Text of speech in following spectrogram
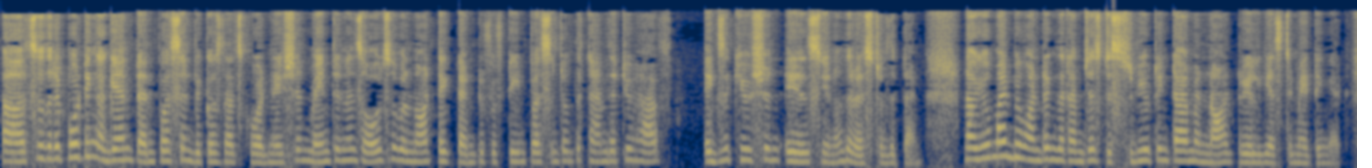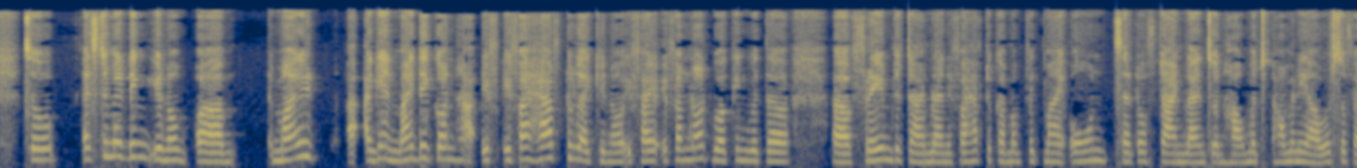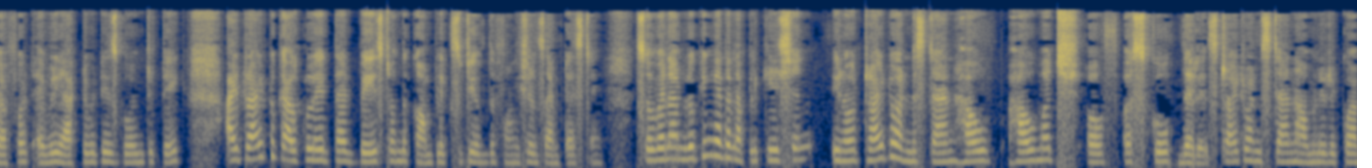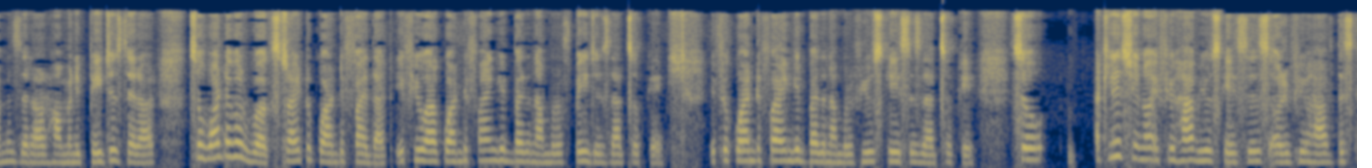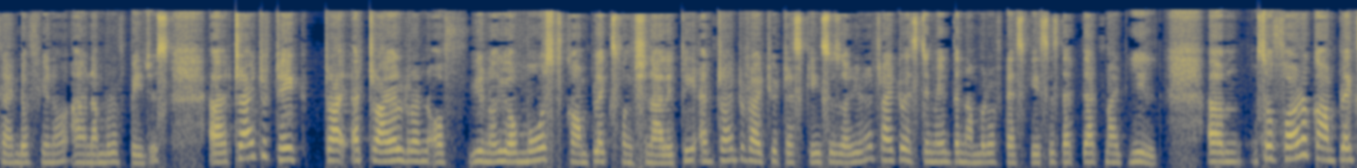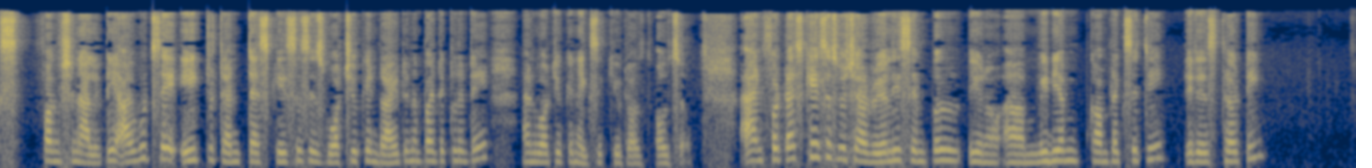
Uh, so the reporting again 10% because that's coordination. Maintenance also will not take 10 to 15% of the time that you have. Execution is you know the rest of the time. Now you might be wondering that I'm just distributing time and not really estimating it. So estimating you know um, my Uh, again my take on how, if if I have to like you know if I if I'm not working with a, a, framed timeline if I have to come up with my own set of timelines on how much how many hours of effort every activity is going to take I try to calculate that based on the complexity of the functions I'm testing. So when I'm looking at an application you know try to understand how how much of a scope there is. Try to understand how many requirements there are how many pages there are. So whatever works try to quantify that. If you are quantifying it by the number of pages that's okay. If you're quantifying it by the number of use cases that's okay. So at least you know if you have use cases or if you have this kind of you know a number of pages uh, try to take try a trial run of you know your most complex functionality and try to write your test cases or you know try to estimate the number of test cases that that might yield. Um, so for a complex functionality I would say 8 to 10 test cases is what you can write in a particular day and what you can execute also. And for test cases which are really simple you know uh, medium complexity it is 30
